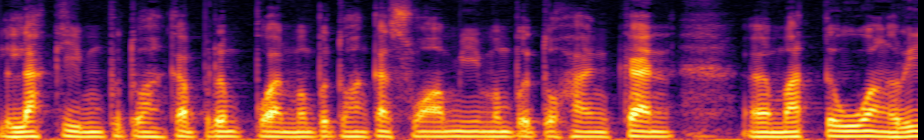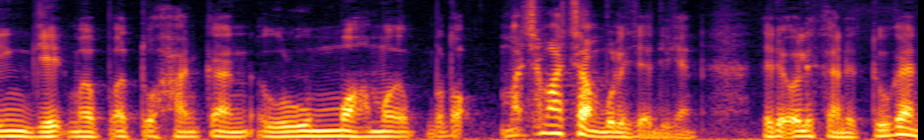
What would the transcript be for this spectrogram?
lelaki mempertuhankan perempuan mempertuhankan suami mempertuhankan uh, mata wang ringgit mempertuhankan rumah macam-macam boleh jadi kan jadi oleh kerana itu kan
